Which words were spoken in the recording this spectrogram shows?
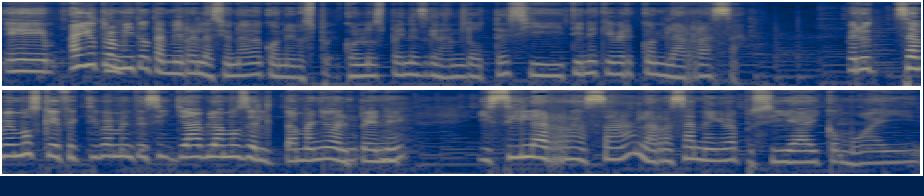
eh, hay otro mito también relacionado con los, pe- con los penes grandotes y tiene que ver con la raza. Pero sabemos que efectivamente sí, ya hablamos del tamaño del pene y sí la raza, la raza negra, pues sí hay como hay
